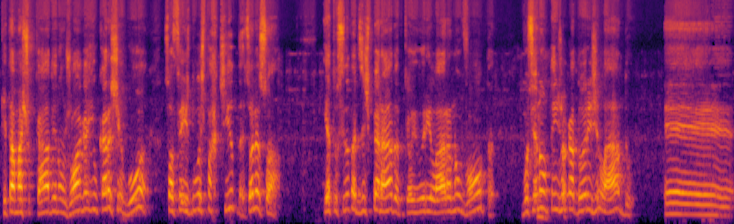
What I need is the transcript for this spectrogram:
que está machucado e não joga, e o cara chegou, só fez duas partidas, olha só. E a torcida está desesperada, porque o Yuri Lara não volta. Você não tem jogadores de lado. É...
